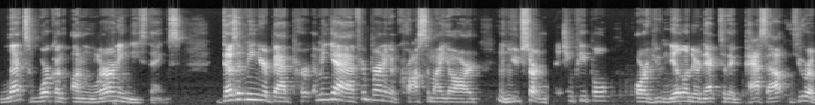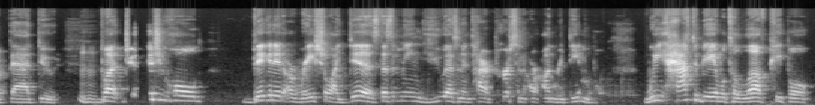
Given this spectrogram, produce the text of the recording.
Let's work on unlearning these things doesn't mean you're a bad person. I mean, yeah, if you're burning a cross in my yard and Mhm. you start lynching people or you kneel on their neck till they pass out, you're a bad dude. Mhm. But just because you hold bigoted or racial ideas doesn't mean you as an entire person are unredeemable. We have to be able to love people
